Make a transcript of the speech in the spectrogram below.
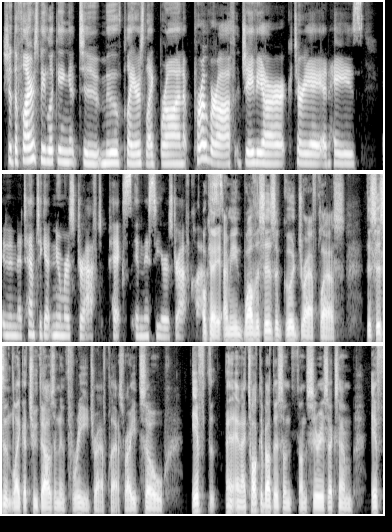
Should the Flyers be looking to move players like Braun, Provorov, JVR, Couturier, and Hayes in an attempt to get numerous draft picks in this year's draft class? Okay, I mean, while this is a good draft class, this isn't like a 2003 draft class, right? So if the, and, and I talked about this on on Sirius XM, if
